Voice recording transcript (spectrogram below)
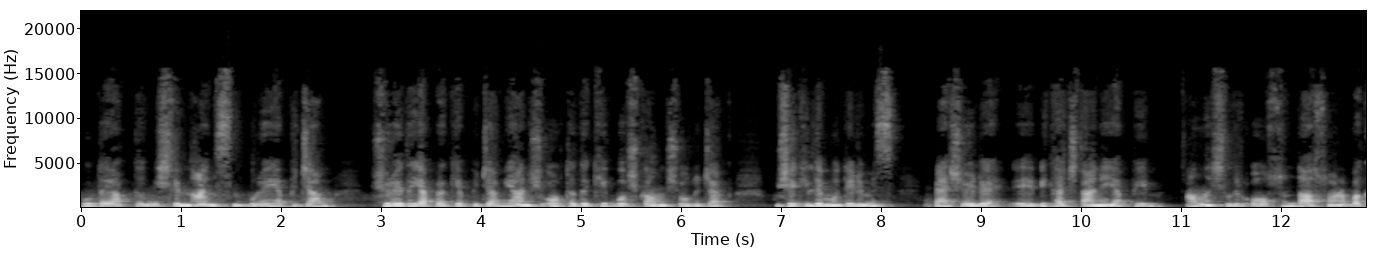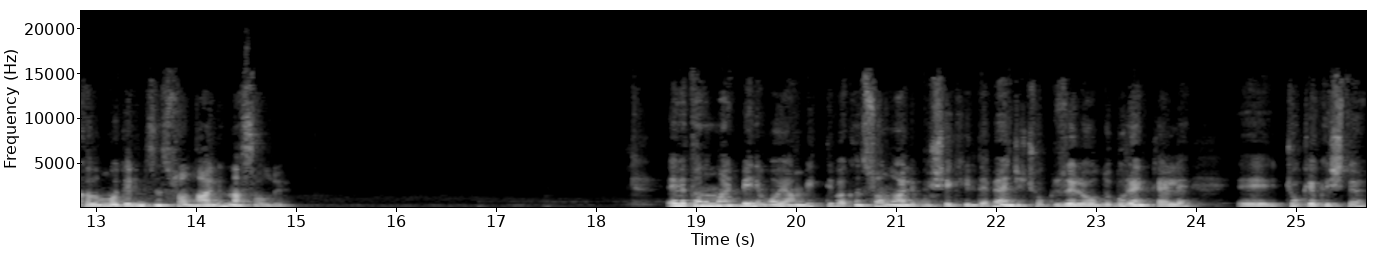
burada yaptığım işlemin aynısını buraya yapacağım. Şuraya da yaprak yapacağım. Yani şu ortadaki boş kalmış olacak. Bu şekilde modelimiz. Ben şöyle e, birkaç tane yapayım. Anlaşılır olsun. Daha sonra bakalım modelimizin son hali nasıl oluyor. Evet hanımlar benim oyam bitti. Bakın son hali bu şekilde. Bence çok güzel oldu. Bu renklerle e, çok yakıştı.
